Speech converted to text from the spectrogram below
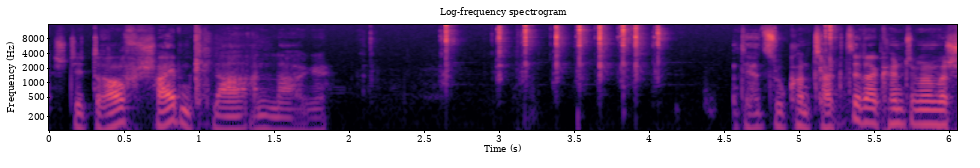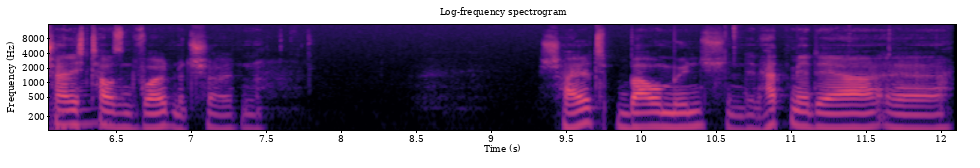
Da steht drauf Scheibenklaranlage. Der hat so Kontakte, da könnte man wahrscheinlich 1000 Volt mitschalten. Schaltbau München. Den hat mir der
